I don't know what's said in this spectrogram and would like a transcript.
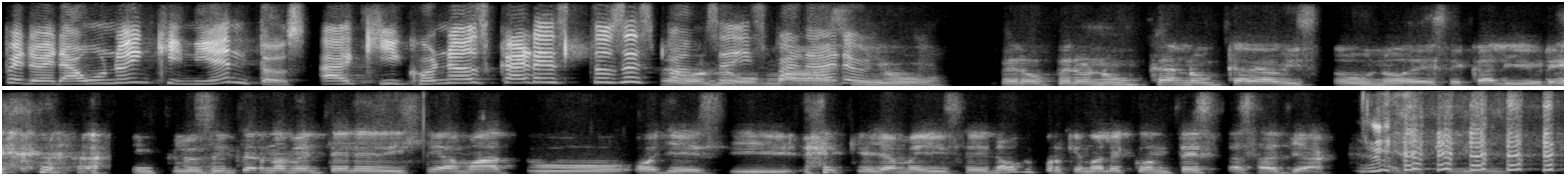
Pero era uno en 500. Aquí con Oscar estos spams se dispararon. masivo, pero, pero nunca, nunca había visto uno de ese calibre. Incluso internamente le dije a Matu, oye, sí, que ella me dice, no, ¿por qué no le contestas a Jack? A Jacqueline?"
